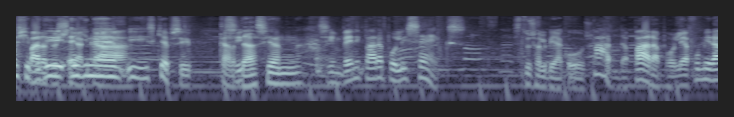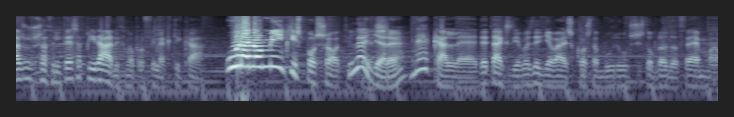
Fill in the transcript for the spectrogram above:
Όχι, επειδή παραδοσιακά, έγινε η σκέψη. Καρντάσιαν συμβαίνει πάρα πολύ σεξ. Στους Ολυμπιακούς. Πάντα, πάρα πολύ. Αφού μοιράζουν στους αθλητές απειράριθμα προφυλακτικά. Ουρανομίκης ποσότητες. Λέγε, ρε. Ναι, καλέ. Δεν τάξει, διαβάζει, δεν διαβάζεις Κώστα Μπουρούση στο πρώτο θέμα.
